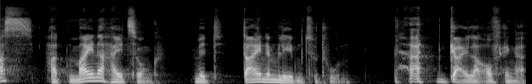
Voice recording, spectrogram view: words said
Was hat meine Heizung mit deinem Leben zu tun? Geiler Aufhänger.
